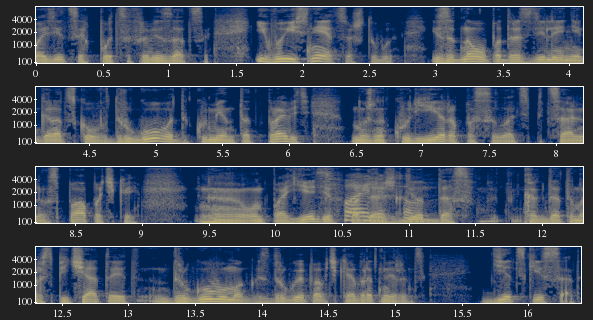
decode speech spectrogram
позициях по цифровизации. И выясняется, чтобы из одного подразделения городского в другого документ отправить, нужно курьера посылать специально с папочкой. Э, он поедет, подождет, да, когда там распечатает другую бумагу, с другой папочкой обратно вернется. Детский сад.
